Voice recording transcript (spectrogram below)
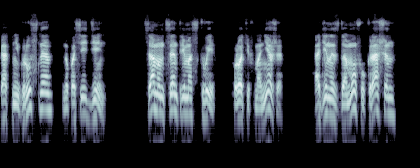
Как ни грустно, но по сей день в самом центре Москвы, против манежа, один из домов украшен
